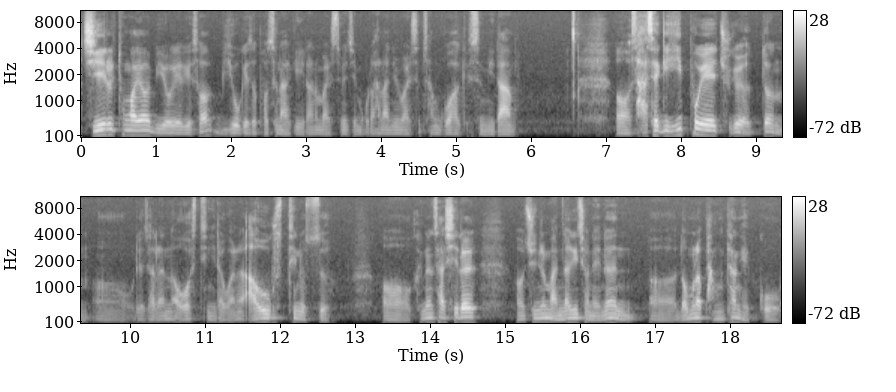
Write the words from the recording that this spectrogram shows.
지혜를 통하여 미혹에게서 미혹에서 벗어나기라는 말씀의 제목으로 하나님의 말씀 상고하겠습니다. 어, 4세기 히포의 주교였던 어, 우리가 잘 아는 어거스틴이라고 하는 아우구스티누스 어, 그는 사실을 어, 주님을 만나기 전에는 어, 너무나 방탕했고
